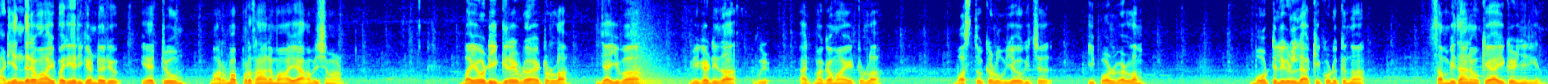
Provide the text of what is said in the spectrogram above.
അടിയന്തരമായി പരിഹരിക്കേണ്ട ഒരു ഏറ്റവും മർമ്മപ്രധാനമായ ആവശ്യമാണ്. ബയോഡിഗ്രേഡായിട്ടുള്ള ജൈവ വിഘടിത ആത്മകമായിട്ടുള്ള വസ്തുക്കൾ ഉപയോഗിച്ച് ഇപ്പോൾ വെള്ളം ബോട്ടിലുകളിലാക്കി കൊടുക്കുന്ന സംവിധാനമൊക്കെ ആയിക്കഴിഞ്ഞിരിക്കുന്നു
